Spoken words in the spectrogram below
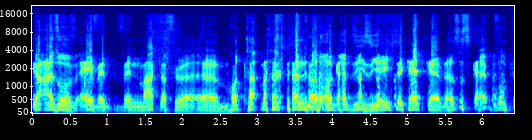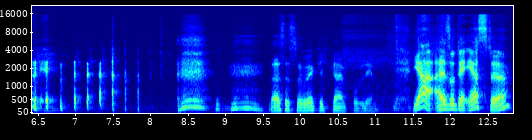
Ja, also, ey, wenn, wenn Marc dafür ähm, Hot Tub macht, dann organisiere ich eine Catcam. Das ist kein Problem. das ist so wirklich kein Problem. Ja, also der erste,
